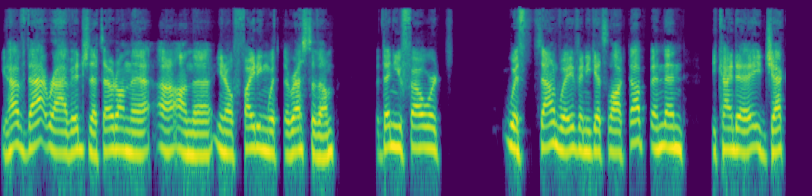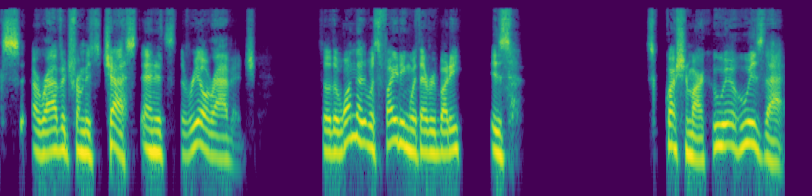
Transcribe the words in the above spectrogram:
you have that ravage that's out on the uh, on the you know fighting with the rest of them but then you forward with Soundwave and he gets locked up and then he kind of ejects a Ravage from his chest and it's the real Ravage. So the one that was fighting with everybody is question mark. Who who is that?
